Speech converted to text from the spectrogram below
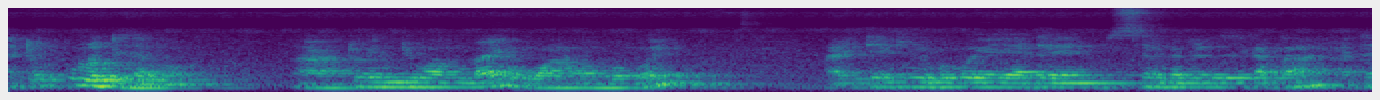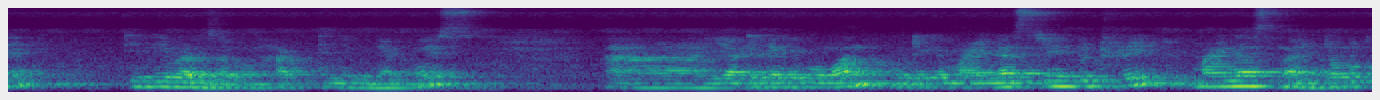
এইটো উলটি যাব। টুৱেণ্টি ওৱান বাই ওৱান হ'বগৈ আৰু এতিয়া কি হ'বগৈ ইয়াতে ছেভেনে যদি কাটা ইয়াতে তিনিবাৰ যাব সাত তিনি গুণ একৈছ ইয়াতে লাগিব ওৱান গতিকে minus three into three minus nine তলত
